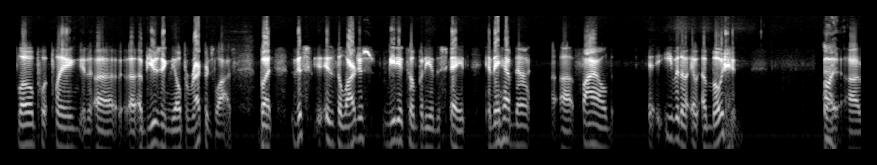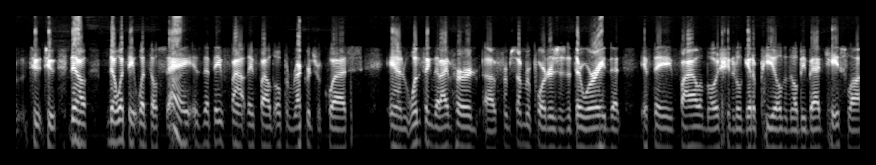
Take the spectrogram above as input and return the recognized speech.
slow put playing and uh, uh, abusing the open records laws. But this is the largest media company in the state, and they have not uh, filed even a, a motion right. uh, to to now now what they what they'll say is that they've filed they filed open records requests and one thing that I've heard uh, from some reporters is that they're worried that if they file a motion it'll get appealed and there'll be bad case law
